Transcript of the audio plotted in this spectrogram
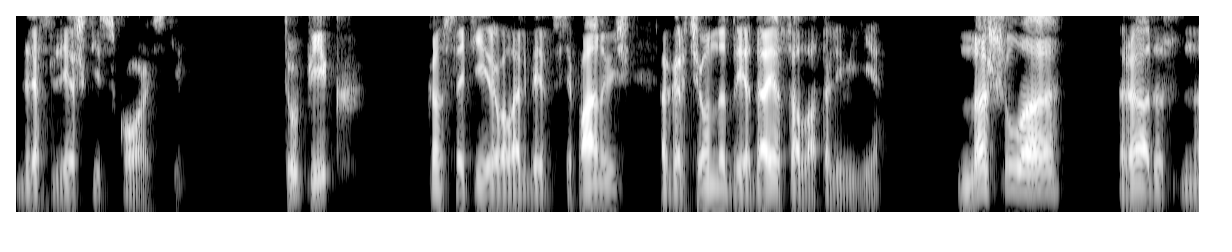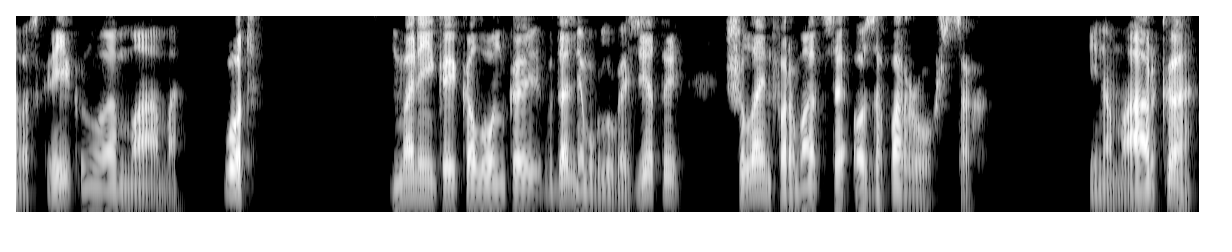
для слежки скорости. «Тупик», — констатировал Альберт Степанович, огорченно доедая салат оливье. «Нашла!» — радостно воскликнула мама. «Вот, Маленькой колонкой в дальнем углу газеты шла информация о запорожцах. «Иномарка?»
